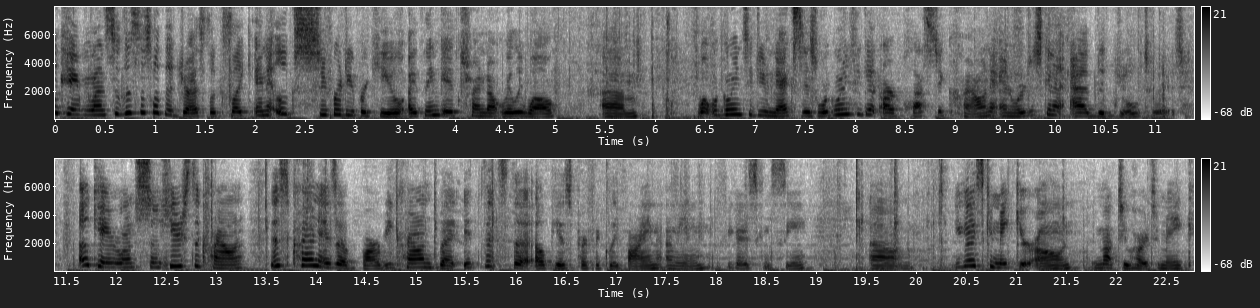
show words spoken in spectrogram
Okay everyone, so this is what the dress looks like and it looks super duper cute. I think it turned out really well. Um, what we're going to do next is we're going to get our plastic crown and we're just going to add the jewel to it. Okay everyone, so here's the crown. This crown is a Barbie crown, but it fits the LPS perfectly fine. I mean, if you guys can see. Um, you guys can make your own, not too hard to make.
